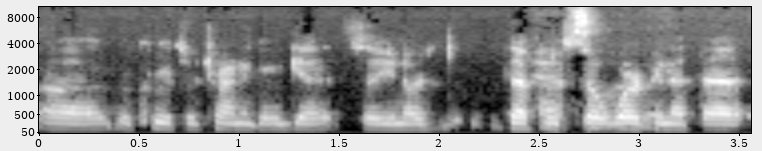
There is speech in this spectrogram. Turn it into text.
uh, recruits we're trying to go get. So you know, definitely Absolutely. still working at that.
